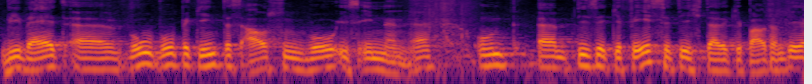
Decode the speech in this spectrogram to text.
Wie weit, äh, wo, wo beginnt das Außen, wo ist Innen? Ja? Und äh, diese Gefäße, die ich da gebaut habe, die,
